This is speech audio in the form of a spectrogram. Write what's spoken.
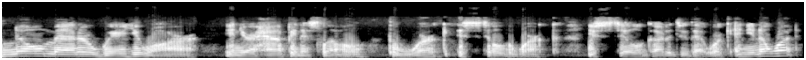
no matter where you are in your happiness level, the work is still the work. You still got to do that work. And you know what?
